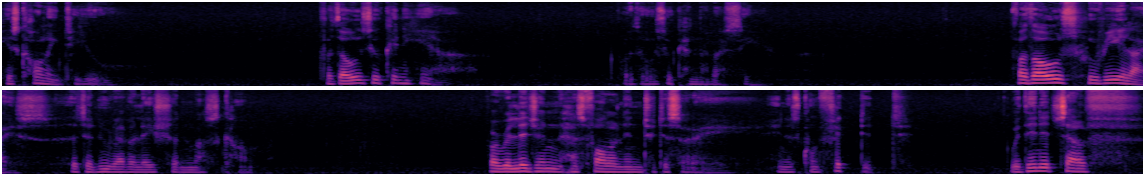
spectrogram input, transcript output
He is calling to you. For those who can hear, for those who can never see. For those who realize that a new revelation must come. For religion has fallen into disarray and is conflicted within itself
